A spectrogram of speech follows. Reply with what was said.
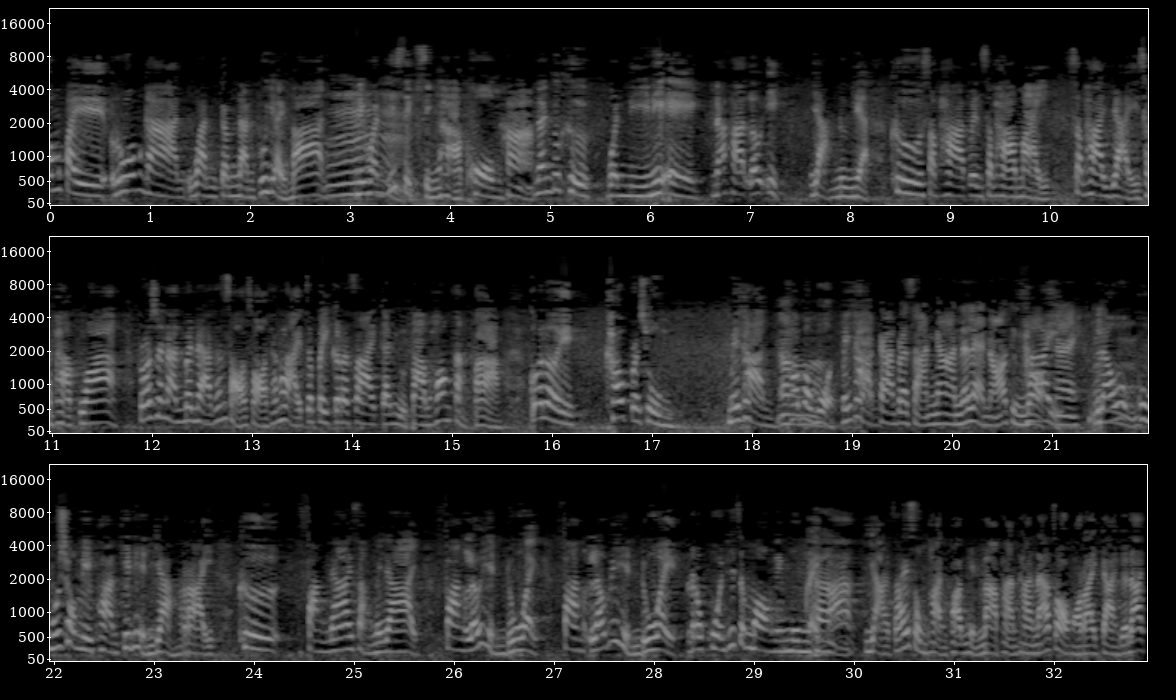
ต้องไปร่วมงานวันกำนันผู้ใหญ่บ้าน อืมในวันที่ 10 สิงหาคม ค่ะ นั่นก็คือวันนี้นี่เองนะคะ แล้วอีก อย่างหนึ่งเนี่ยคือสภาเป็นสภาใหม่ สภาใหญ่สภากว้างเพราะฉะนั้นบรรดาท่านสสทั้งหลายจะไปกระจายกันอยู่ตามห้องต่างๆ ก็เลยเข้าประชุมไม่ทันเข้ามาโหวตไม่ทันการประสานงานนั่นแหละเนาะถึงบอกใช่ไงแล้วอืมคุณผู้ชมมีความคิดเห็นอย่างไร คือฟังได้ฟังไม่ได้ ฟังแล้วเห็นด้วย ฟังแล้วไม่เห็นด้วย เราควรที่จะมองในมุมไหนค่ะบ้างอยากจะให้ส่งผ่านความเห็นมาผ่านทางหน้าจอของรายการก็ได้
